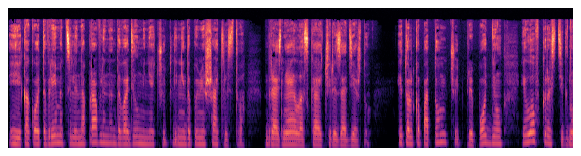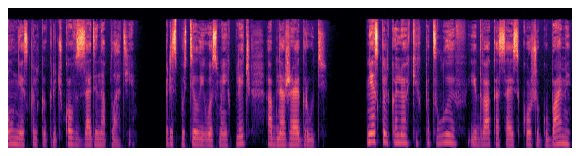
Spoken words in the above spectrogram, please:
и какое-то время целенаправленно доводил меня чуть ли не до помешательства, дразня и лаская через одежду. И только потом чуть приподнял и ловко расстегнул несколько крючков сзади на платье. Приспустил его с моих плеч, обнажая грудь. Несколько легких поцелуев, едва касаясь кожи губами,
